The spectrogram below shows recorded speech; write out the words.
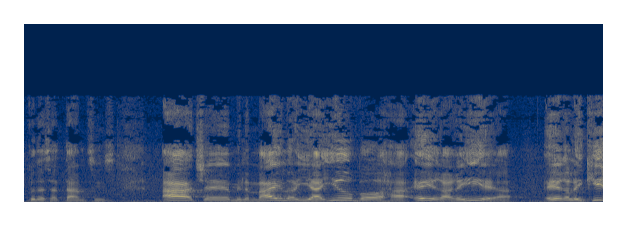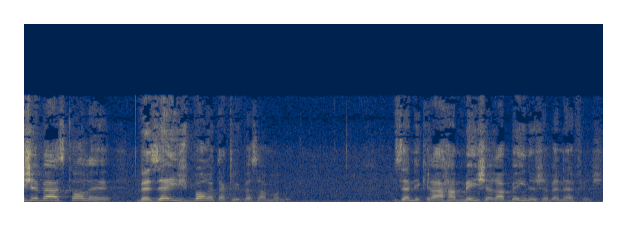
נקודס התמציס, עד שמלמיילו יאיר בו העיר הראייה ער הליקי שבאסכולה, וזה ישבור את הקליפס המוליק. זה נקרא המישר רבינו שבנפש,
